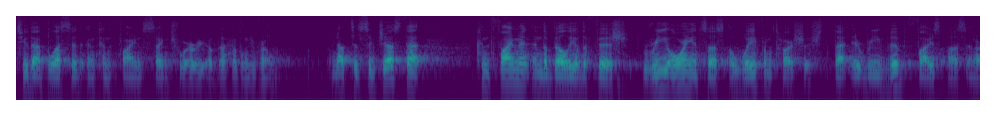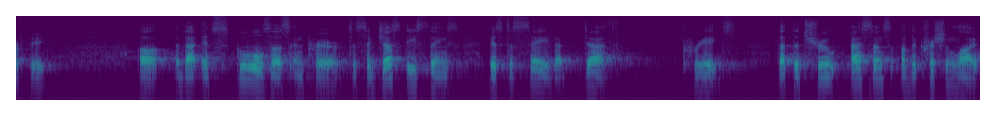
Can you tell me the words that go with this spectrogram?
to that blessed and confined sanctuary of the heavenly realm. Now, to suggest that confinement in the belly of the fish reorients us away from Tarshish, that it revivifies us in our faith, uh, that it schools us in prayer, to suggest these things is to say that death creates, that the true essence of the Christian life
